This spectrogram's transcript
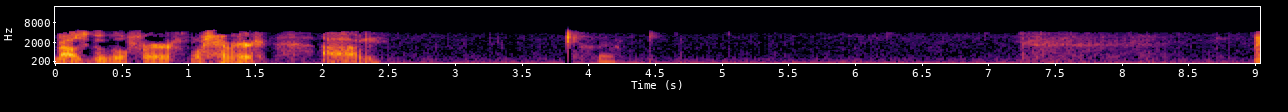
browse Google for whatever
